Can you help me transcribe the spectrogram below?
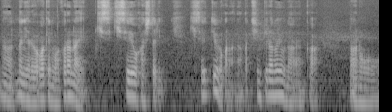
な何やらわけのわからない規制を発したり規制っていうのかななんかチンピラのようななんかあの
